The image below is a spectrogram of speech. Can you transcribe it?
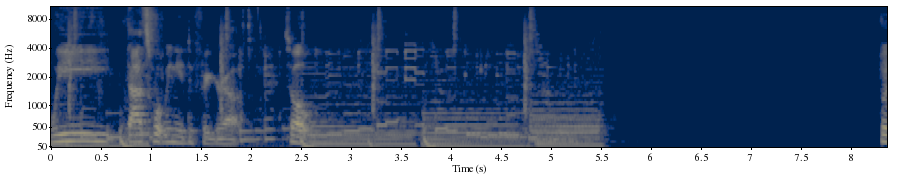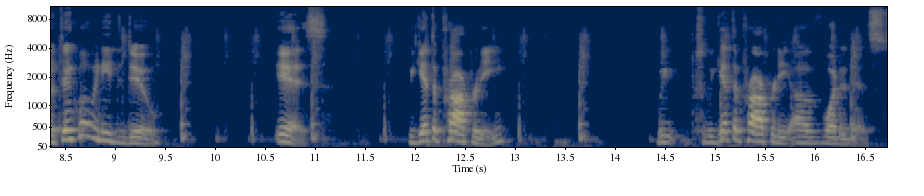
we that's what we need to figure out. So so I think what we need to do is we get the property. We so we get the property of what it is.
